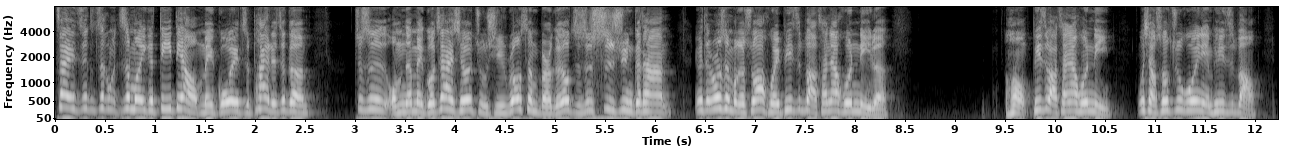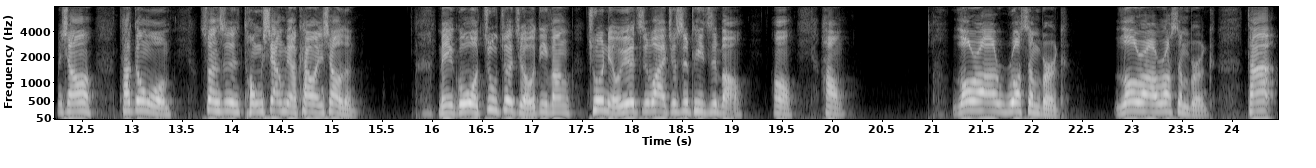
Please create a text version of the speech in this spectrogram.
在这个这个这么一个低调，美国也只派的这个，就是我们的美国在协会主席 Rosenberg 都只是视讯跟他，因为 Rosenberg 说要回匹兹堡参加婚礼了，哦，匹兹堡参加婚礼。我小时候住过一年匹兹堡，没想到他跟我算是同乡，没有开玩笑的。美国我住最久的地方，除了纽约之外，就是匹兹堡。哦，好，Laura Rosenberg，Laura Rosenberg，他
